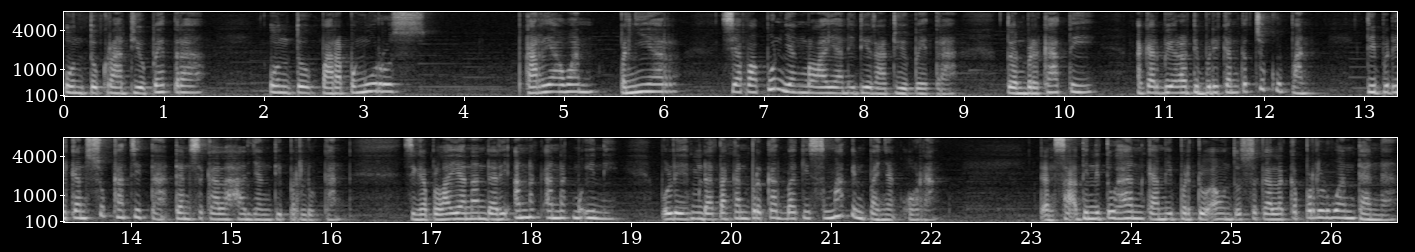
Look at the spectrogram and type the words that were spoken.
untuk Radio Petra, untuk para pengurus, karyawan, penyiar, siapa pun yang melayani di Radio Petra. Tuhan berkati agar biarlah diberikan kecukupan, diberikan sukacita dan segala hal yang diperlukan. Sehingga pelayanan dari anak-anakmu ini boleh mendatangkan berkat bagi semakin banyak orang. Dan saat ini Tuhan kami berdoa untuk segala keperluan dana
